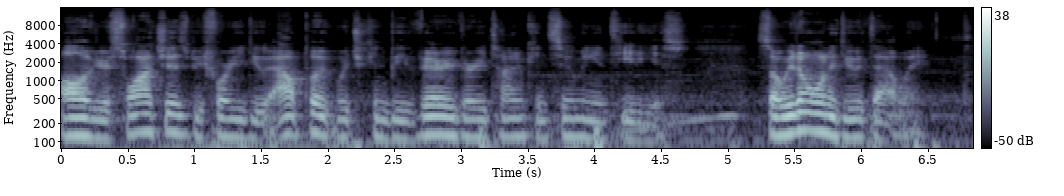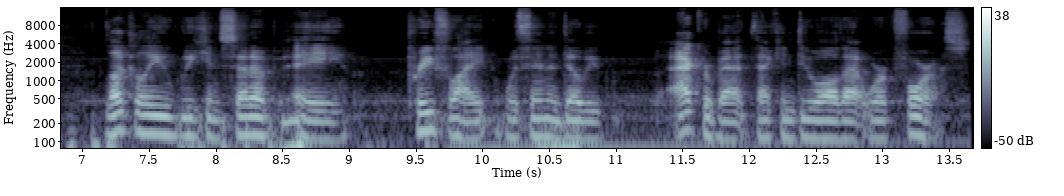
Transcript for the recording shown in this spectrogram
all of your swatches before you do output, which can be very, very time consuming and tedious. So we don't want to do it that way. Luckily, we can set up a pre-flight within Adobe Acrobat that can do all that work for us.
